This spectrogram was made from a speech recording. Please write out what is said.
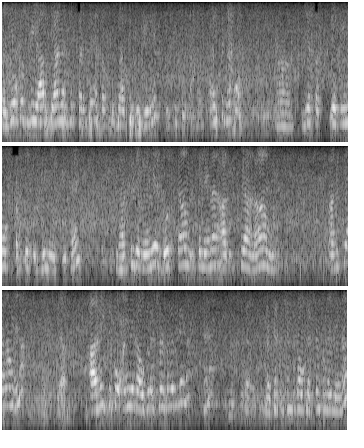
तो जो कुछ भी आप ज्ञान अर्जित करते हैं, सब कुछ आपकी बुद्धि में स्थित होता है। ऐसे है हाँ ये सब, ये तीनों सबके बुद्धि में स्थित है। भाष्य देखेंगे दो श्याम इसे लेना है आदित्य नाम। आदित्य नाम है ना? अच्छा। आदित्य को अन्य का उपलक्षण समझ लेना, है ना? नक्षत्र का उपलक्षण समझ लेना।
